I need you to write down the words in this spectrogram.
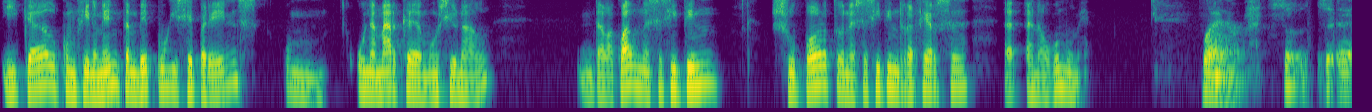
i que el confinament també pugui ser per ells un, una marca emocional de la qual necessitin suport o necessitin refer-se eh, en algun moment. Bueno, so, so, eh,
